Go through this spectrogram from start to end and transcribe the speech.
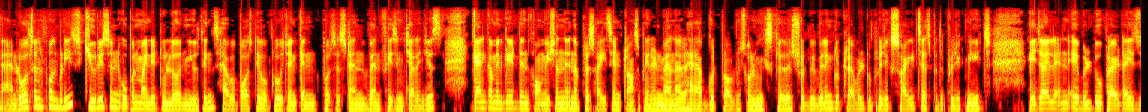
and roles and responsibilities curious and open-minded to learn new things have a positive approach and can persistent when facing challenges can communicate the information in a precise and transparent manner have good problem solving skills should be willing to travel to project sites as per the project needs agile and able to prioritize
